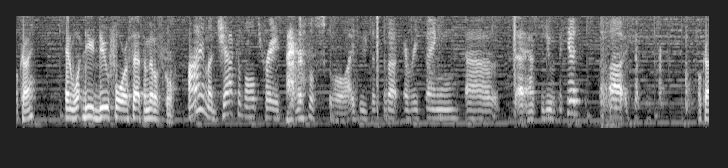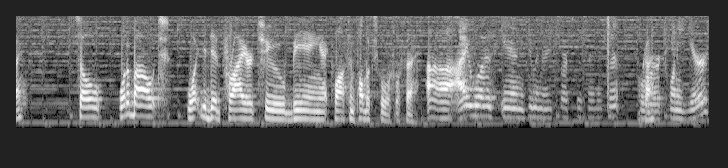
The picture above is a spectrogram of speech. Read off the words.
Okay. And what do you do for us at the middle school? I'm a jack of all trades at middle school. I do just about everything uh, that has to do with the kids, uh, except for the. Okay. So, what about what you did prior to being at Clawson Public Schools, we'll say? Uh, I was in human resources management for Okay. 20 years,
